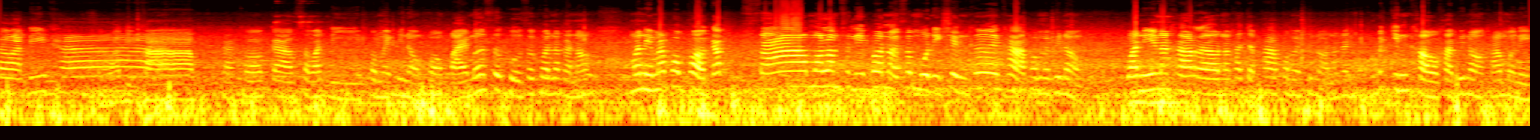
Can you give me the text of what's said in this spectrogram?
สวัสดีค่ะสวัสดีครับค่ะขอกล่าวสวัสดีพ่อแม่พี่น้องพองไปเมื่อสักครู่สักคนนะคะเนาะวันนี้มาพบพอกับสาวหมอลำสลีพ่อหน่อยสมบูรณ์อีกเช่นเคยค่ะพ่อแม่พี่น้องวันนี้นะคะเรานะคะจะพาพ่อแม่พี่น้องนะคะไปกินเขาวค่ะพี่น้องค่ะมื่อนี้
